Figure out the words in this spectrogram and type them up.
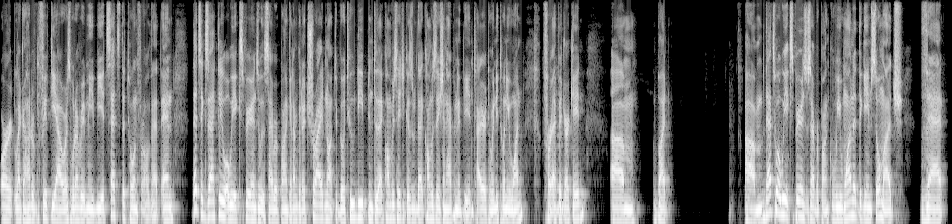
or like 150 hours, whatever it may be. It sets the tone for all that. And that's exactly what we experienced with Cyberpunk. And I'm going to try not to go too deep into that conversation because that conversation happened in the entire 2021 for Epic Arcade. Um, but um, that's what we experienced with Cyberpunk. We wanted the game so much that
